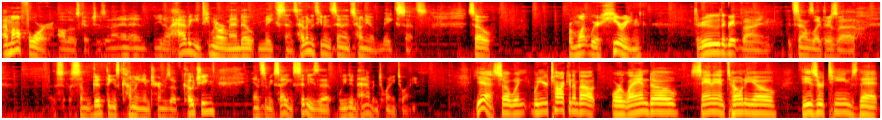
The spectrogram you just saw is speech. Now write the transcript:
I'm all for all those coaches, and, and and you know having a team in Orlando makes sense. Having a team in San Antonio makes sense. So from what we're hearing through the grapevine, it sounds like there's a some good things coming in terms of coaching and some exciting cities that we didn't have in 2020. Yeah, so when when you're talking about Orlando, San Antonio, these are teams that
